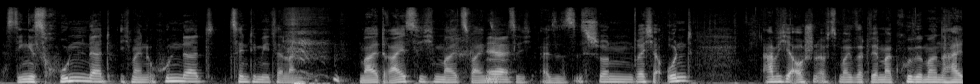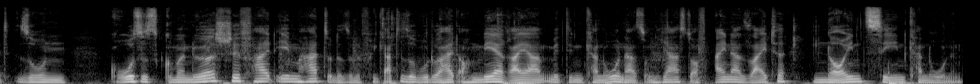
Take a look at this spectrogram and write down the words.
Das Ding ist 100, ich meine 100 Zentimeter lang, mal 30, mal 72. Ja. Also es ist schon ein Brecher. Und habe ich ja auch schon öfters mal gesagt, wäre mal cool, wenn man halt so ein großes Gouverneursschiff halt eben hat oder so eine Fregatte, so wo du halt auch mehr Reiher mit den Kanonen hast. Und hier hast du auf einer Seite 19 Kanonen.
